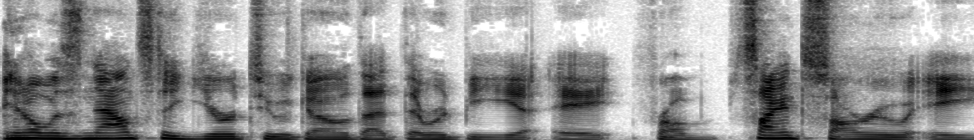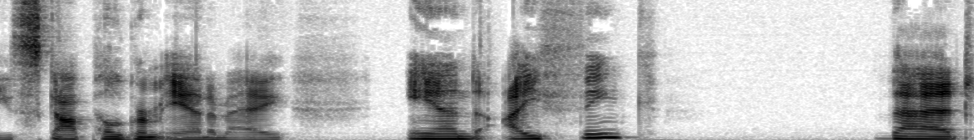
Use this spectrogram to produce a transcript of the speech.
you know, it was announced a year or two ago that there would be a from Science Saru a Scott Pilgrim anime, and I think that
